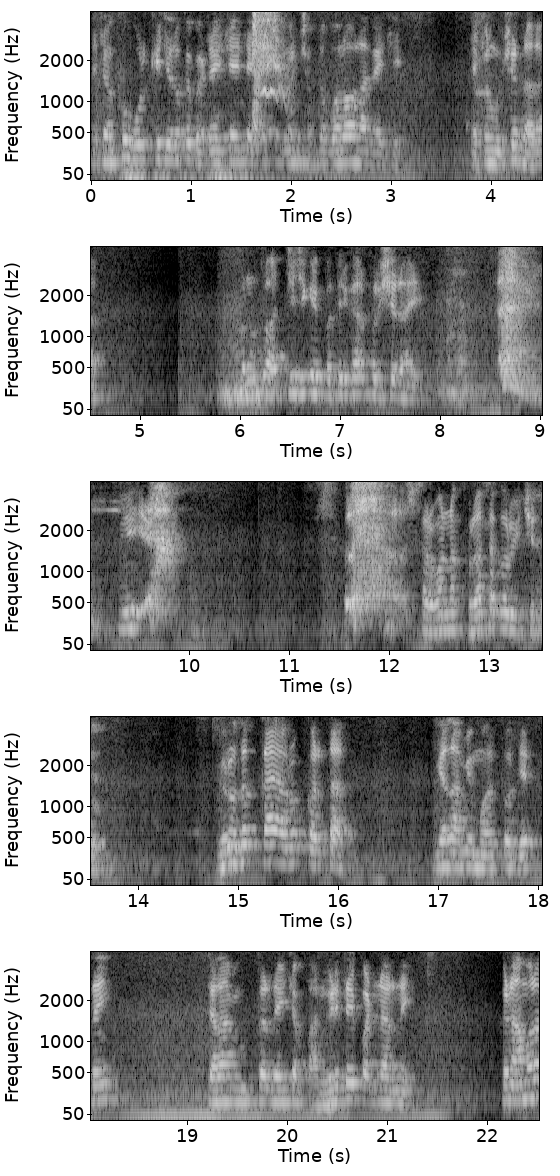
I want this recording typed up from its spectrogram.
त्याच्यावर खूप ओळखीचे लोक भेटायचे त्याच्याशी दोन शब्द बोलावं लागायचे. त्याच्यामुळे उशीर झाला. परंतु आजची जी काही पत्रकार परिषद आहे मी सर्वांना खुलासा करू इच्छितो. विरोधक काय आरोप करतात याला आम्ही महत्त्व देत नाही. त्याला आम्ही उत्तर द्यायच्या भानगडीतही पडणार नाही. कारण आम्हाला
